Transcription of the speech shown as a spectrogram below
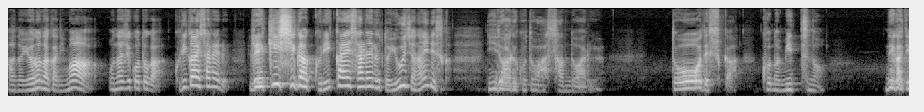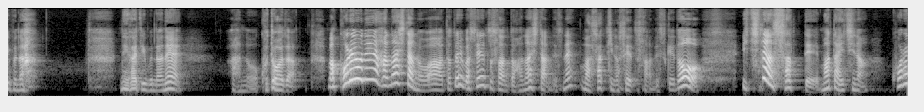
あの世の中には同じことが繰り返される。歴史が繰り返されるというじゃないですか。2度あることは3度ある。どうですか？この3つのネガティブな ネガティブなねあのことわざ、まあ、これをね話したのは例えば生徒さんと話したんですね、まあ、さっきの生徒さんですけど一難去ってまた一難これ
